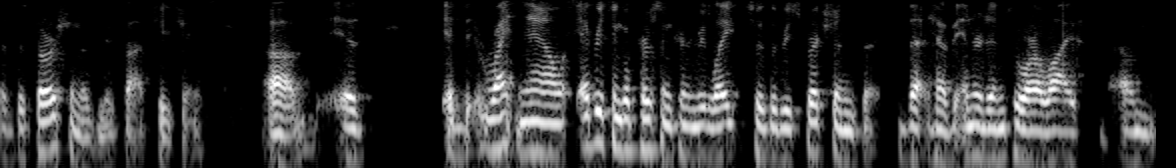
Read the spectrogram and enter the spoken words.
a distortion of New Thought teachings. Uh, it, it, right now, every single person can relate to the restrictions that have entered into our life um,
